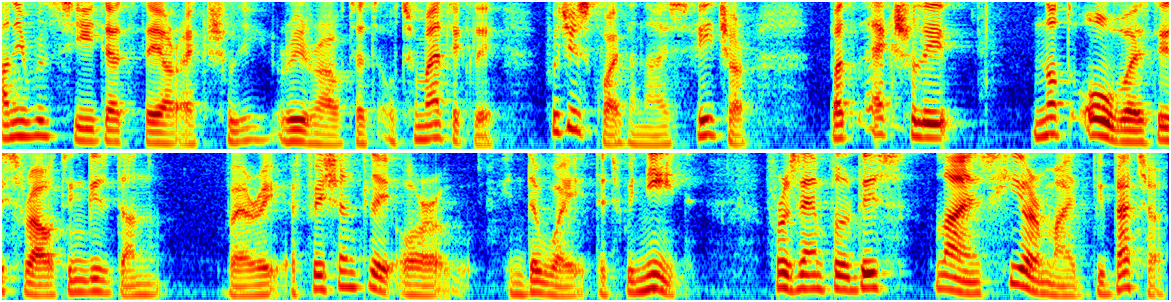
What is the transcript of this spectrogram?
and you will see that they are actually rerouted automatically, which is quite a nice feature. But actually, not always this routing is done very efficiently or in the way that we need. For example, these lines here might be better.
